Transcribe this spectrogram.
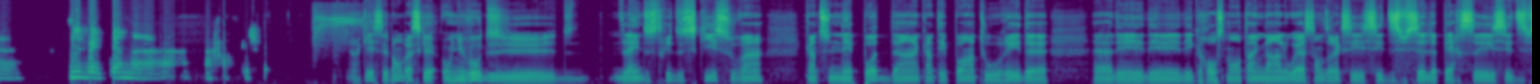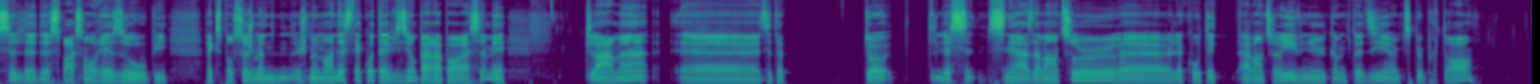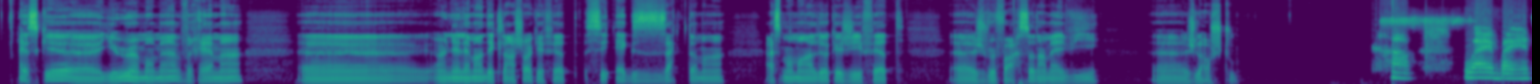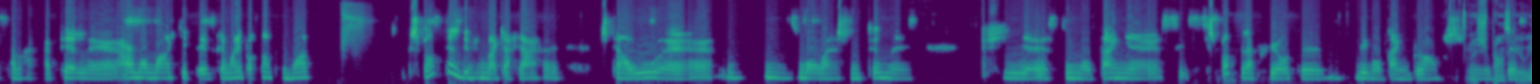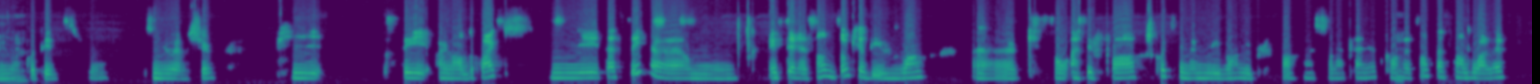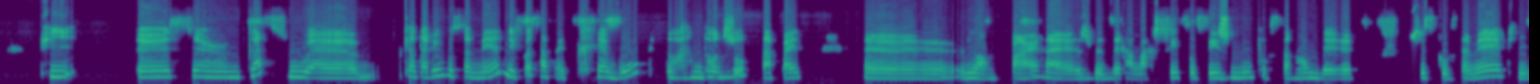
mi-vingtaine à, à faire ce que je fais. OK, c'est bon parce qu'au niveau du, du- de l'industrie du ski, souvent, quand tu n'es pas dedans, quand tu n'es pas entouré de, euh, des, des- grosses montagnes dans l'ouest, on dirait que c'est difficile de percer, c'est difficile de, de se faire son réseau. Puis, c'est pour ça que je me, je me demandais c'était quoi ta vision par rapport à ça. Mais clairement, euh, toi, le ci- cinéaste d'aventure, euh, le côté aventurier est venu, comme tu as dit, un petit peu plus tard. Est-ce qu'il y a eu un moment vraiment, un élément déclencheur qui a fait, c'est exactement à ce moment-là que j'ai fait, euh, je veux faire ça dans ma vie, euh, je lâche tout. Ah, ouais, ben, ça me rappelle euh, un moment qui était vraiment important pour moi. Je pense que c'était le début de ma carrière. J'étais en haut du Mont Washington. puis euh, c'est une montagne, euh, je pense que c'est la plus haute euh, des montagnes blanches je pense que oui, ouais. à côté du, du New Hampshire. Puis c'est un endroit qui est assez euh, intéressant. Disons qu'il y a des vents euh, qui sont assez forts. Je crois que c'est même les vents les plus forts hein, sur la planète qu'on Mm. ressent à cet endroit-là. Puis euh, c'est une place où quand tu arrives au sommet, des fois ça peut être très beau, puis d'autres jours ça peut être l'enfer, je veux dire, à marcher sur ses genoux pour se rendre jusqu'au sommet. Puis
